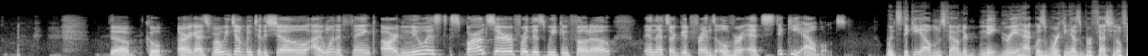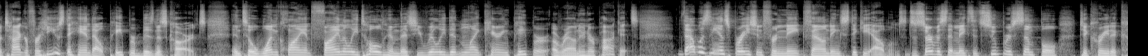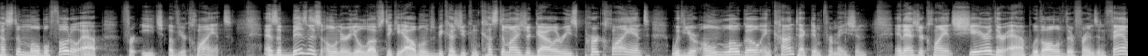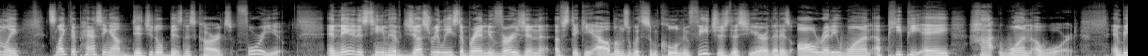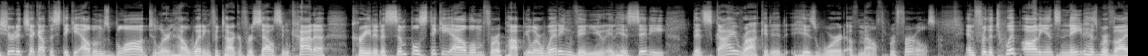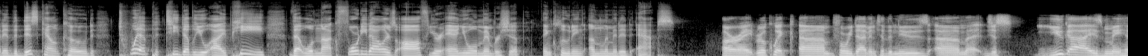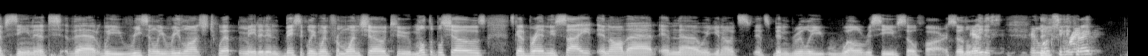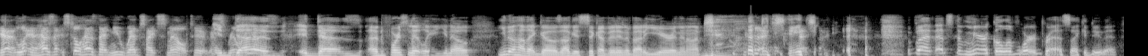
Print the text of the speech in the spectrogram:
so cool. All right, guys. Before we jump into the show, I want to thank our newest sponsor for this week in photo, and that's our good friends over at Sticky Albums. When Sticky Albums founder Nate Grahek was working as a professional photographer, he used to hand out paper business cards until one client finally told him that she really didn't like carrying paper around in her pockets. That was the inspiration for Nate founding Sticky Albums. It's a service that makes it super simple to create a custom mobile photo app for each of your clients. As a business owner, you'll love Sticky Albums because you can customize your galleries per client with your own logo and contact information. And as your clients share their app with all of their friends and family, it's like they're passing out digital business cards for you. And Nate and his team have just released a brand new version of Sticky Albums with some cool new features this year that has already won a PPA Hot One award. And be sure to check out the Sticky Albums blog to learn how wedding photographer Sal Cincotta created a simple sticky album for a popular wedding venue in his city that skyrocketed his word of mouth referrals. And for the TWIP audience, Nate has provided the discount code TWIP, T W I P, that will knock $40 off your annual membership, including unlimited apps. All right, real quick um, before we dive into the news, um, just you guys may have seen it that we recently relaunched TWIP, made it in basically went from one show to multiple shows. It's got a brand new site and all that, and uh, we, you know it's it's been really well received so far. So the latest, It looks seen it, great. Craig? Yeah, it, has. It still has that new website smell too. It's it really does. Nice. It does. Unfortunately, you know, you know how that goes. I'll get sick of it in about a year, and then I'll have to, to change. it. but that's the miracle of WordPress. I can do that.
